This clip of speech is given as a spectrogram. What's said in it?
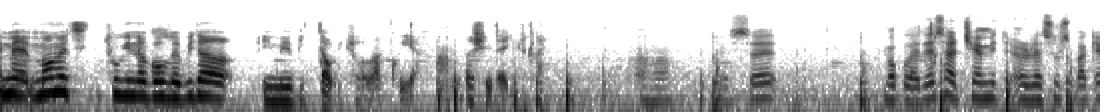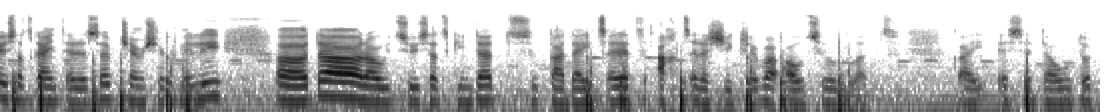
იმე მომეც თუ გინდა გოლდები და იმებით დავიცვალ, რა ქვია, და შენ დაიწყე. აჰა, ესე მოკლედ ეს არის ჩემი რესურს პაკეტი, ვისაც გაინტერესებს, ჩემი შექმნილი და რა ვიცი, ვისაც გინდათ გადაიწერეთ, აღწერაში იქნება აუცილებლად. კაი, ესე დაუდოთ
